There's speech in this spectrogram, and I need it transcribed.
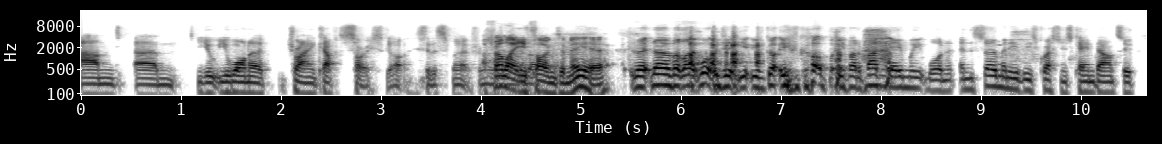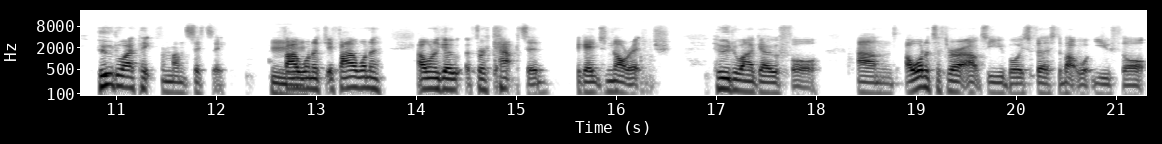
and um, you you want to try and capture. Sorry, Scott. You see the smirk from. I feel like you're talking to me here. No, but like, what would you? You've got you've got you've had a bad game week one, and so many of these questions came down to who do I pick from Man City? Hmm. If I hmm. want to, if I want to, I want to go for a captain against Norwich. Who do I go for? And I wanted to throw it out to you boys first about what you thought.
